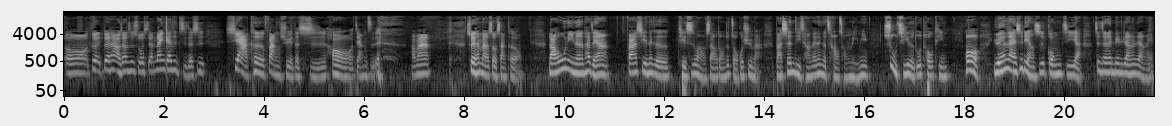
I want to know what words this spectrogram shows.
哦，对对，他好像是说下，那应该是指的是下课放学的时候这样子，好吗？所以他们有时候上课哦。老狐狸呢，他怎样发现那个铁丝网有骚动，就走过去嘛，把身体藏在那个草丛里面，竖起耳朵偷听。哦，原来是两只公鸡呀、正在那边嚷嚷，哎，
